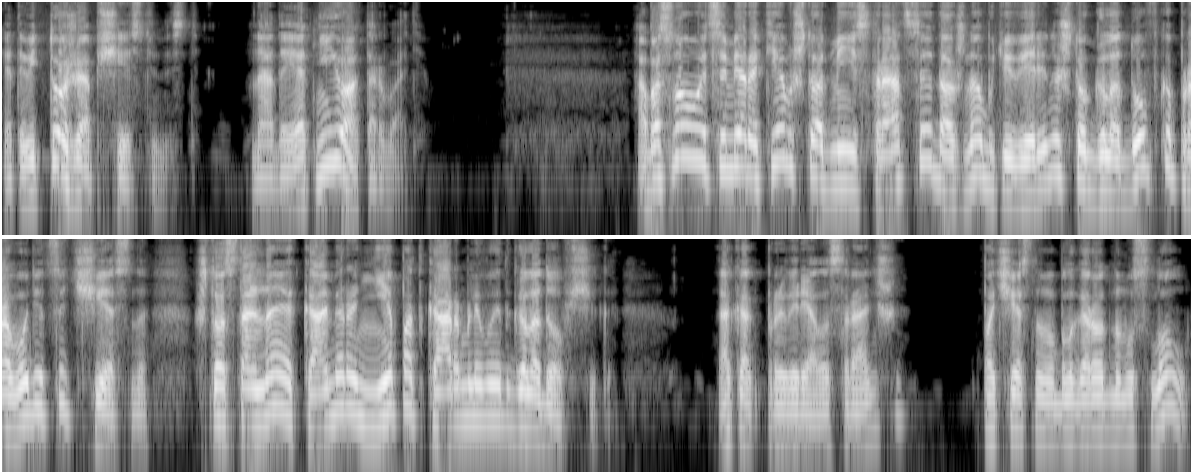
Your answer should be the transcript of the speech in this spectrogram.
Это ведь тоже общественность. Надо и от нее оторвать. Обосновывается мера тем, что администрация должна быть уверена, что голодовка проводится честно, что остальная камера не подкармливает голодовщика. А как проверялось раньше? По честному благородному слову?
